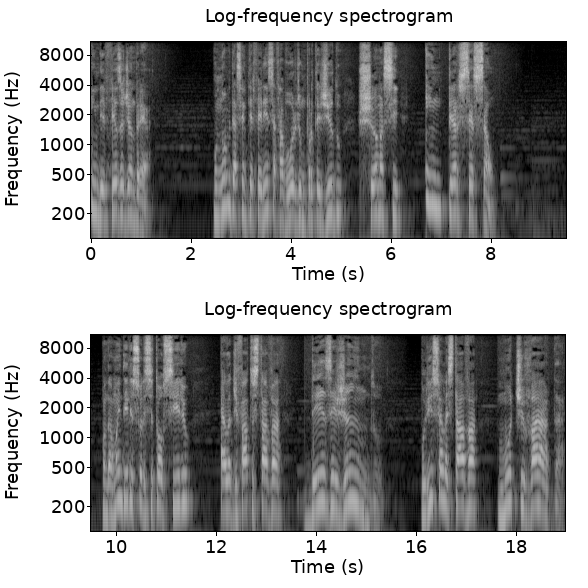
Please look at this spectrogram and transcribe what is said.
em defesa de André. O nome dessa interferência a favor de um protegido chama-se intercessão. Quando a mãe dele solicitou auxílio, ela de fato estava desejando, por isso ela estava motivada.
